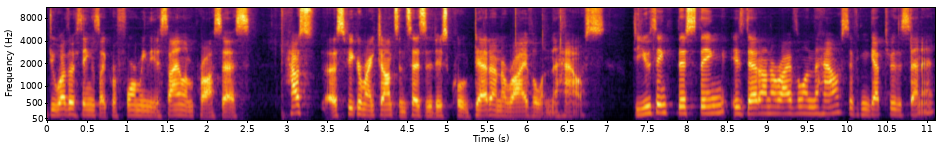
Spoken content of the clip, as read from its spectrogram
do other things like reforming the asylum process. House uh, Speaker Mike Johnson says it is, quote, dead on arrival in the House. Do you think this thing is dead on arrival in the House if it can get through the Senate?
